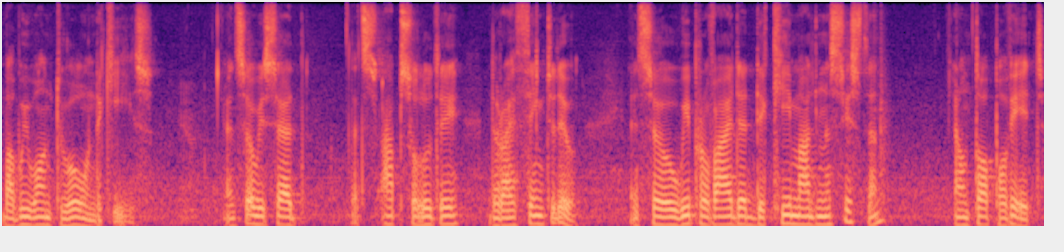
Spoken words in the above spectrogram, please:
but we want to own the keys. Yeah. And so we said, that's absolutely the right thing to do. And so we provided the key management system, and on top of it,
